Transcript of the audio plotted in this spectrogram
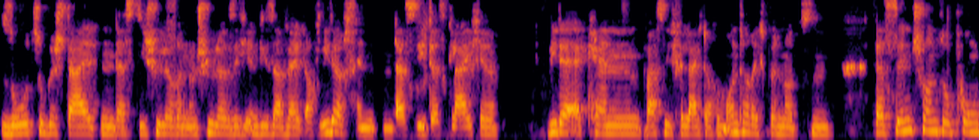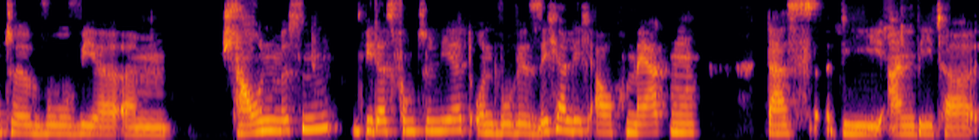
so zu gestalten, dass die Schülerinnen und Schüler sich in dieser Welt auch wiederfinden, dass sie das Gleiche wiedererkennen, was sie vielleicht auch im Unterricht benutzen. Das sind schon so Punkte, wo wir ähm, schauen müssen, wie das funktioniert und wo wir sicherlich auch merken, dass die Anbieter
